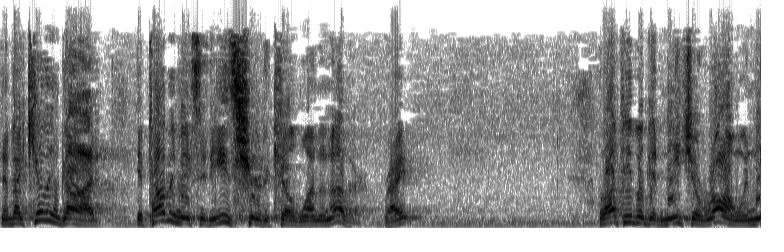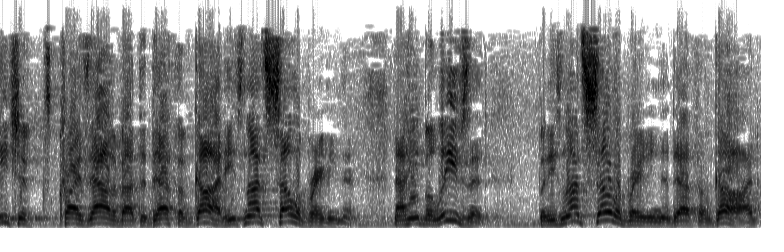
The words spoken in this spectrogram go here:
And by killing God, it probably makes it easier to kill one another, right? A lot of people get Nietzsche wrong. When Nietzsche cries out about the death of God, he's not celebrating it. Now, he believes it, but he's not celebrating the death of God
